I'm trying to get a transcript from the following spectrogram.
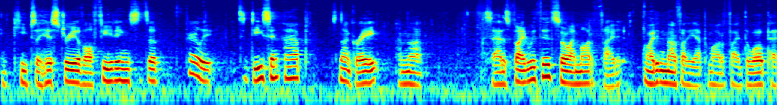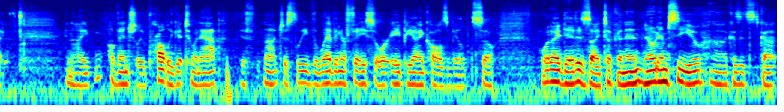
It keeps a history of all feedings. It's a fairly it's a decent app. It's not great. I'm not satisfied with it, so I modified it. Oh, I didn't modify the app. I modified the WoPet, and I eventually probably get to an app, if not just leave the web interface or API calls available. So, what I did is I took an Node MCU because uh, it's got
